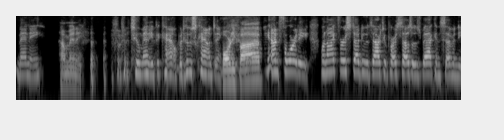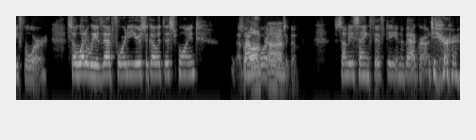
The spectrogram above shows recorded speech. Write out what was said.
many, How many? too many to count. But who's counting? Forty five. on 40. When I first studied with Dr. Parcells, it was back in 74. So what are we? Is that 40 years ago at this point? It's a long years time. ago. Somebody's saying 50 in the background here.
